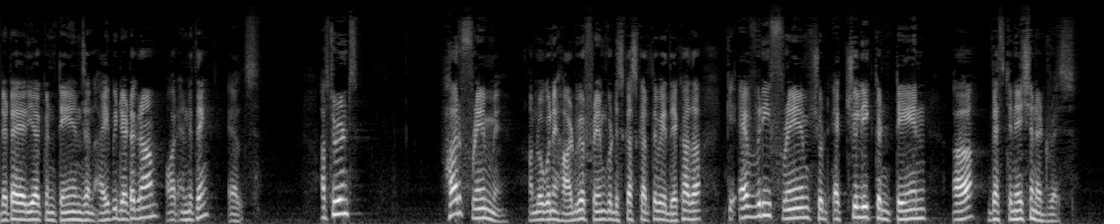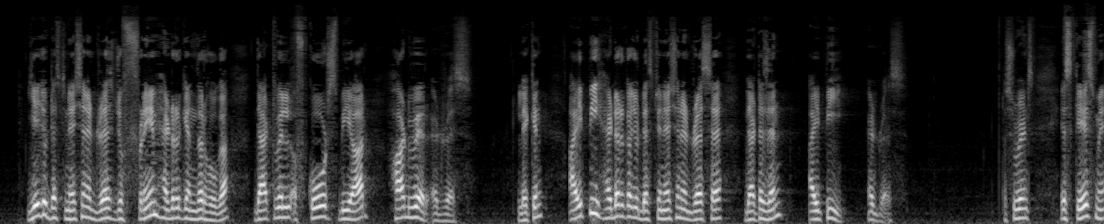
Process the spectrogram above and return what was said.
data area contains an I P datagram اور اینی تھنگ اب اسٹوڈینٹس ہر فریم میں ہم لوگوں نے ہارڈ ویئر فریم کو ڈسکس کرتے ہوئے دیکھا تھا کہ every frame should actually contain a destination address یہ جو ڈیسٹینیشن ایڈریس جو فریم ہیڈر کے اندر ہوگا that will of course be our hardware address لیکن آئی پی ہیڈر کا جو ڈیسٹینیشن ایڈریس ہے that is an I P address students اس کیس میں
